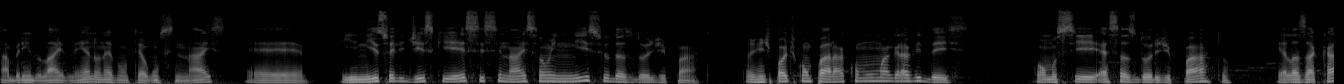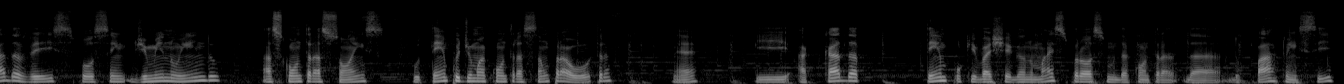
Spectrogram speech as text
abrindo lá e lendo, né? Vão ter alguns sinais. é, e nisso ele diz que esses sinais são o início das dores de parto. Então a gente pode comparar como uma gravidez, como se essas dores de parto, elas a cada vez fossem diminuindo as contrações, o tempo de uma contração para outra, né? E a cada tempo que vai chegando mais próximo da contra, da, do parto em si,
